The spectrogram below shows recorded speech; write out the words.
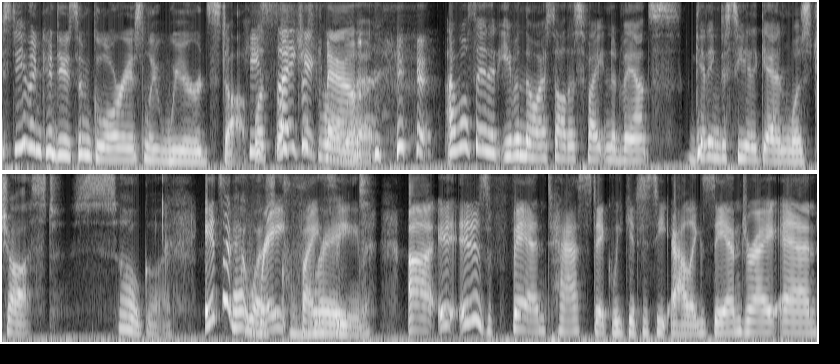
Steven can do some gloriously weird stuff. He's psychic now. with it. I will say that even though I saw this fight in advance, getting to see it again was just so good. It's a was great, fight great. scene. Uh, it, it is fantastic. We get to see Alexandrite, and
